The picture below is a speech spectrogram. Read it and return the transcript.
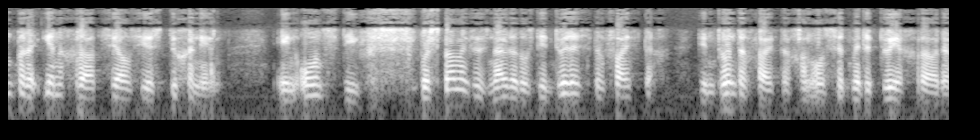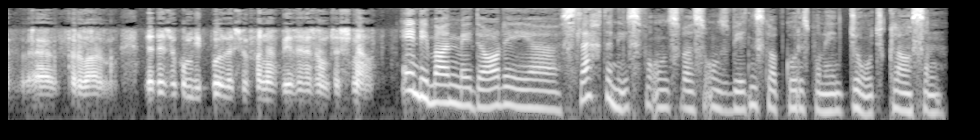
amper 1 graad Celsius toegeneem. En ons die voorspellings is nou dat ons teen 2050 teen 2050 gaan ons sit met 'n 2 grade uh, verwarming. Dit is hoekom die pole so vinnig besig is om te smelt. En die man met daardie uh, slegte nuus vir ons was ons wetenskapkorrespondent George Claassen.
